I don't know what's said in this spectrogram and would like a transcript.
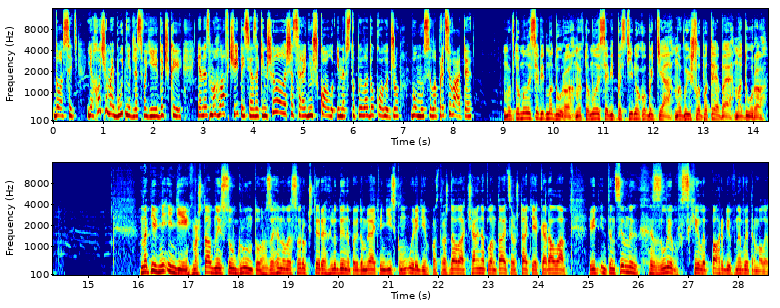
досить. Я хочу майбутнє для своєї дочки. Я не змогла вчитися, закінчила лише середню школу і не вступила до коледжу, бо мусила працювати. Ми втомилися від Мадуро. Ми втомилися від постійного биття. Ми вийшли по тебе, Мадуро. На півдні Індії масштабний сув ґрунту загинули 44 людини. Повідомляють в індійському уряді. Постраждала чайна плантація у штаті Керала. Від інтенсивних злив схили пагорбів не витримали.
